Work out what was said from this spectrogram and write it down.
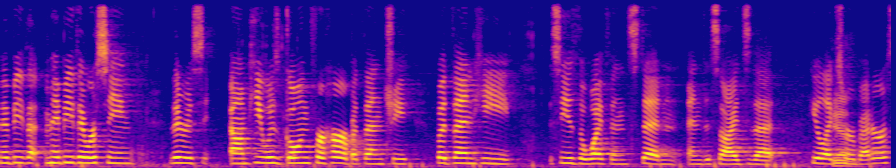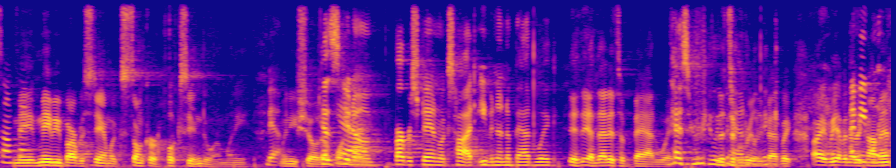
Maybe that maybe they were seeing. There was. Um, he was going for her, but then she. But then he sees the wife instead and, and decides that he likes Yeah. her better or something. May- Maybe Barbara Stanwyck sunk her hooks into him when he, Yeah. when he showed up. Because, one you day. know, Barbara Stanwyck's hot, even in a bad wig. It- Yeah, that is a bad wig. That's a really That's bad a really wig. bad wig. All right, we have another I mean, comment.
